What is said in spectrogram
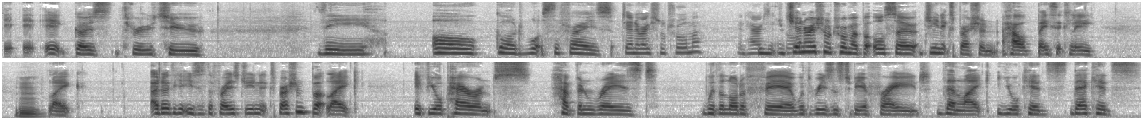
it, it- it goes through to the, oh God, what's the phrase? Generational trauma, inherited trauma. generational trauma, but also gene expression. How basically, hmm. like, I don't think it uses the phrase gene expression, but like, if your parents have been raised with a lot of fear, with reasons to be afraid, then like your kids, their kids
